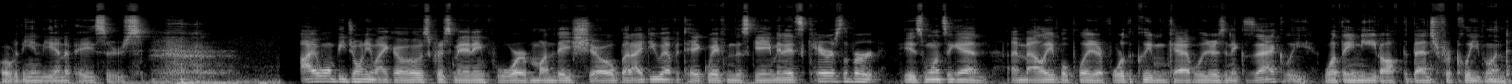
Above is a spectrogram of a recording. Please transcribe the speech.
over the Indiana Pacers. I won't be joining my co-host Chris Manning for Monday's show, but I do have a takeaway from this game, and it's Caris LeVert is once again a malleable player for the Cleveland Cavaliers and exactly what they need off the bench for Cleveland.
